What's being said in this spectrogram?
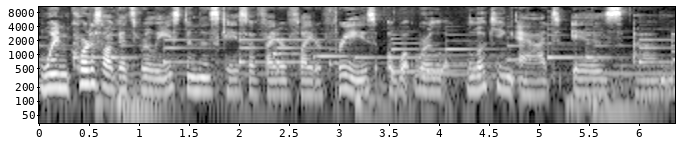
When cortisol gets released, in this case of fight or flight or freeze, what we're looking at is um,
